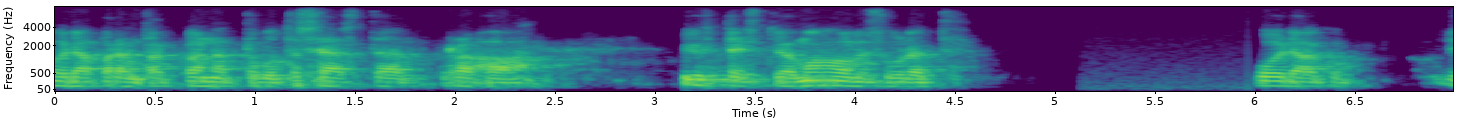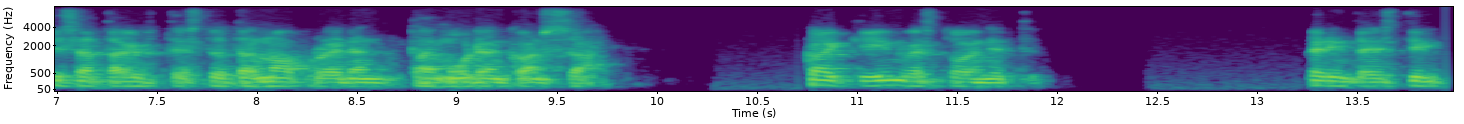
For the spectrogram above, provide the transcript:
voidaan parantaa kannattavuutta, säästää rahaa. Yhteistyömahdollisuudet. Voidaanko lisätä yhteistyötä naapureiden tai muiden kanssa. Kaikki investoinnit perinteisesti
